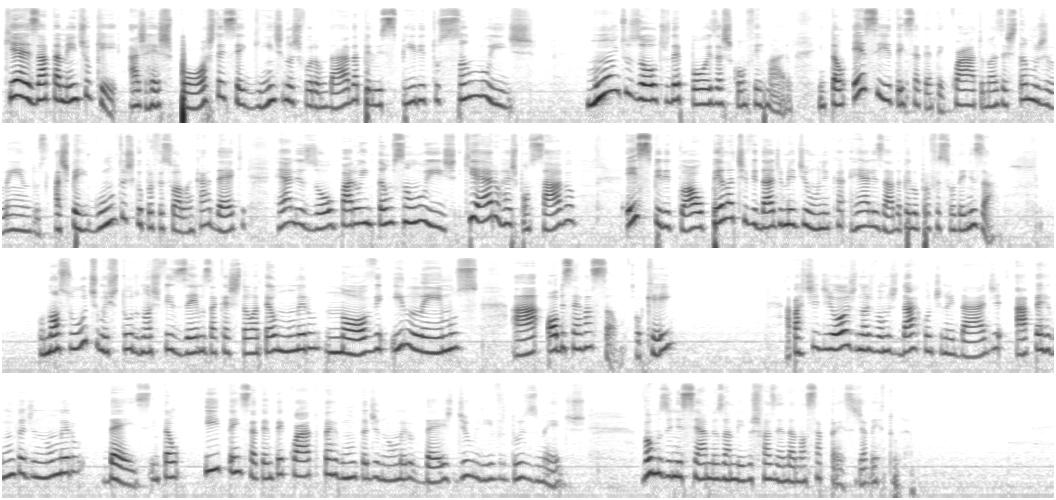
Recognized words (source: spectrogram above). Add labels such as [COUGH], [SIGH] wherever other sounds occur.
que é exatamente o que? As respostas seguintes nos foram dadas pelo Espírito São Luís. Muitos outros depois as confirmaram. Então, esse item 74, nós estamos lendo as perguntas que o professor Allan Kardec realizou para o então São Luís, que era o responsável espiritual pela atividade mediúnica realizada pelo professor Denizar. O nosso último estudo, nós fizemos a questão até o número 9 e lemos a observação, ok? A partir de hoje, nós vamos dar continuidade à pergunta de número 10. Então, item 74, pergunta de número 10 de O Livro dos Médios. Vamos iniciar, meus amigos, fazendo a nossa prece de abertura.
